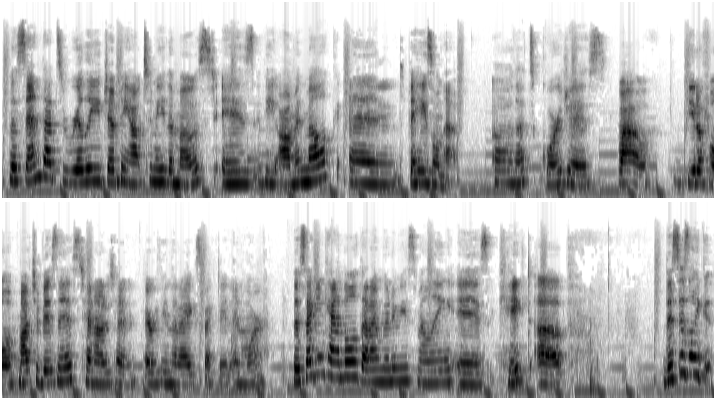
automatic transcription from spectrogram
The scent that's really jumping out to me the most is the almond milk and the hazelnut. Oh, that's gorgeous. Wow, beautiful. Matcha Business, 10 out of 10. Everything that I expected and more. The second candle that I'm gonna be smelling is Caked Up. This is like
